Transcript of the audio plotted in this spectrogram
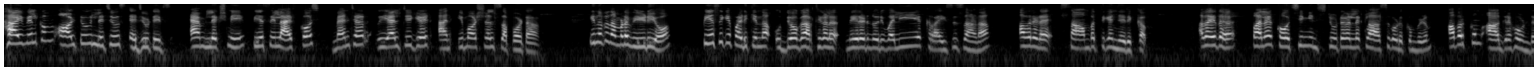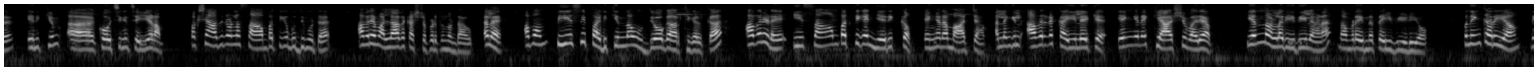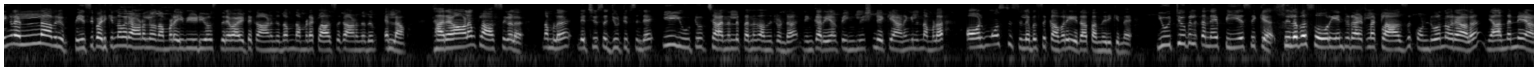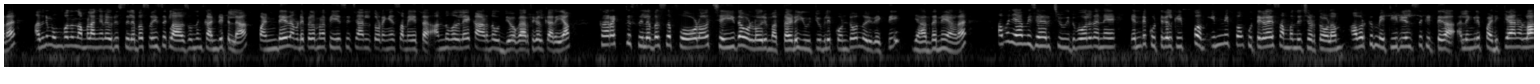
Hi, welcome all to Lichu's Edu Tips. I am Lakshmi, PSC life coach, mentor, reality guide and emotional supporter. ഇന്നത്തെ നമ്മുടെ video P S സിക്ക് പഠിക്കുന്ന ഉദ്യോഗാർത്ഥികൾ നേരിടുന്ന ഒരു വലിയ ക്രൈസിസ് ആണ് അവരുടെ സാമ്പത്തിക ഞെരുക്കം അതായത് പല കോച്ചിങ് ഇൻസ്റ്റിറ്റ്യൂട്ടുകളിൽ ക്ലാസ് കൊടുക്കുമ്പോഴും അവർക്കും ആഗ്രഹമുണ്ട് എനിക്കും കോച്ചിങ് ചെയ്യണം പക്ഷെ അതിനുള്ള സാമ്പത്തിക ബുദ്ധിമുട്ട് അവരെ വല്ലാതെ കഷ്ടപ്പെടുത്തുന്നുണ്ടാവും അല്ലേ അപ്പം പി എസ് സി പഠിക്കുന്ന ഉദ്യോഗാർത്ഥികൾക്ക് അവരുടെ ഈ സാമ്പത്തിക ഞെരുക്കം എങ്ങനെ മാറ്റാം? അല്ലെങ്കിൽ അവരുടെ കയ്യിലേക്ക് എങ്ങനെ ക്യാഷ് വരാം? എന്നുള്ള രീതിയിലാണ് നമ്മുടെ ഇന്നത്തെ ഈ വീഡിയോ. അപ്പോൾ നിങ്ങൾക്കറിയാം നിങ്ങളെല്ലാവരും പി എസ് സി പഠിക്കുന്നവരാണല്ലോ നമ്മുടെ ഈ വീഡിയോ സ്ഥിരമായിട്ട് കാണുന്നതും നമ്മുടെ ക്ലാസ് കാണുന്നതും എല്ലാം. ധാരാളം ക്ലാസ്സുകൾ നമ്മൾ ലച്ചു സജു ടിപ്സിന്റെ ഈ യൂട്യൂബ് ചാനലിൽ തന്നെ തന്നിട്ടുണ്ട്. നിങ്ങൾക്കറിയാം ഇപ്പോൾ ഇംഗ്ലീഷിന്റെയൊക്കെ ആണെങ്കിലും നമ്മൾ ഓൾമോസ്റ്റ് സിലബസ് കവർ ചെയ്താൽ തന്നിരിക്കുന്നത് യൂട്യൂബിൽ തന്നെ പി എസ് സിക്ക് സിലബസ് ഓറിയന്റഡ് ആയിട്ടുള്ള ക്ലാസ് കൊണ്ടുവന്ന ഒരാൾ ഞാൻ തന്നെയാണ്. അതിന് മുമ്പൊന്നും നമ്മൾ അങ്ങനെ ഒരു സിലബസ് വൈസ് ക്ലാസ് ഒന്നും കണ്ടിട്ടില്ല. പണ്ടേ നമ്മുടെ ഇപ്പോൾ നമ്മുടെ പി എസ് സി ചാനൽ തുടങ്ങിയ സമയത്ത് അന്ന് മുതലേ കാണുന്ന ഉദ്യോഗാർത്ഥികൾക്കറിയാം. കറക്റ്റ് സിലബസ് ഫോളോ ചെയ്ത ഉള്ള ഒരു മെത്തേഡ് യൂട്യൂബിൽ കൊണ്ടുവന്ന ഒരു വ്യക്തി ഞാൻ തന്നെയാണ്. അപ്പോൾ ഞാൻ വിചാരിച്ചു ഇതുപോലെ തന്നെ എന്റെ കുട്ടികൾക്ക് ഇപ്പം ഇന്നിപ്പം കുട്ടികളെ സംബന്ധിച്ചിടത്തോളം അവർക്ക് മെറ്റീരിയൽസ് കിട്ടുക അല്ലെങ്കിൽ പഠിക്കാനുള്ള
